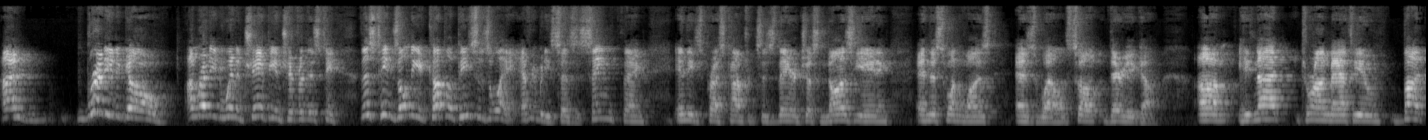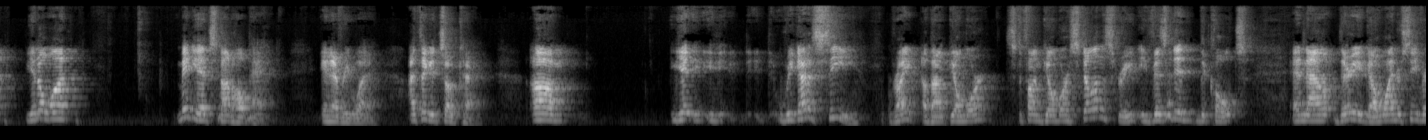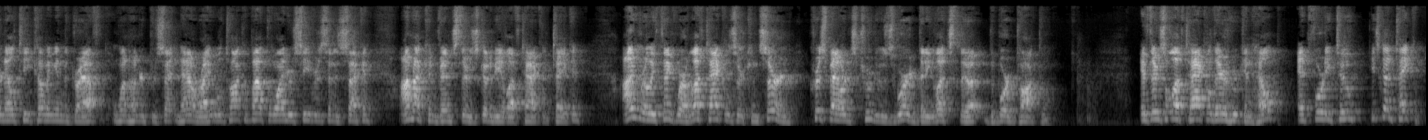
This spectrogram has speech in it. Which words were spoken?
I'm ready to go. I'm ready to win a championship for this team. This team's only a couple of pieces away. Everybody says the same thing in these press conferences. They are just nauseating, and this one was as well. So there you go. Um, he's not Tyrann Mathieu, but you know what? Maybe it's not all bad in every way. I think it's okay. Um, we got to see, right, about Gilmore Stephon Gilmore, still on the street. He visited the Colts. And now, there you go. Wide receiver and LT coming in the draft 100% now, right? We'll talk about the wide receivers in a second. I'm not convinced there's going to be a left tackle taken. I really think where left tackles are concerned, Chris Ballard's true to his word that he lets the, the board talk to him. If there's a left tackle there who can help at 42, he's going to take him.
